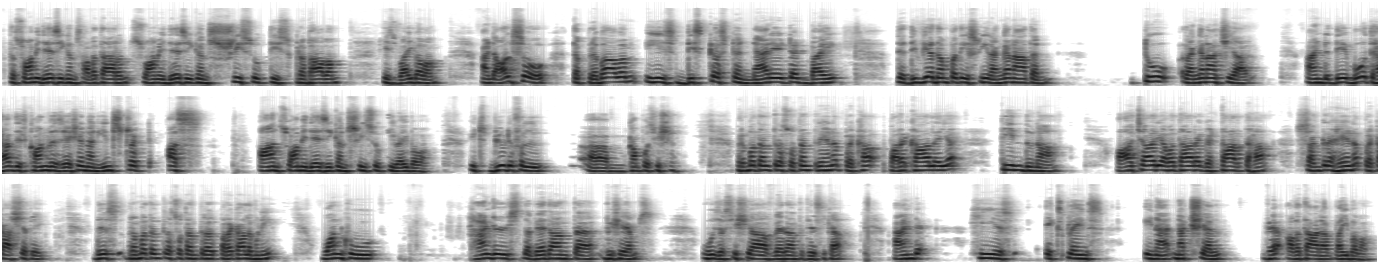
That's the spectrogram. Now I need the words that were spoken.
the Swami Desikan's avataram, Swami Desikan's Sri Sukti's Prabhavam, his Vaibhavam, and also the Prabhavam is discussed and narrated by the Divya Dampati Sri Ranganathan to Ranganachiyar, and they both have this conversation and instruct us on Swami Desikan Sri Sukti Vaibhava. It's beautiful um, composition. Brahmatantra Swatantrena Parakalaya Tinduna Acharya Avatara Ghattartha Sangrahena Prakashyate. This Brahmatantra Swatantra Parakala Muni, one who handles the Vedanta Vishayams, who is a Shishya of Vedanta Desika, and he is explains in a nutshell the Avatara Vaibhavam.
